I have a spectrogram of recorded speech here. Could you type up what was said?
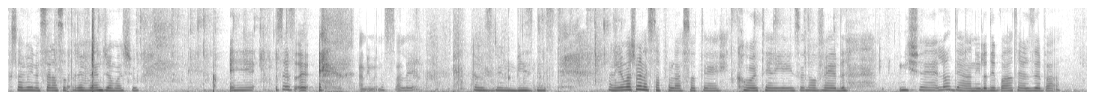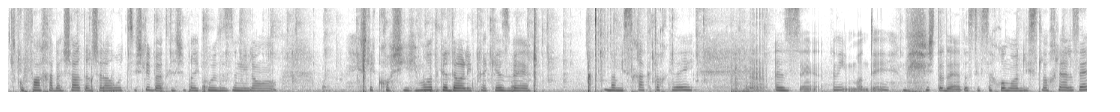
עכשיו הוא ינסה לעשות רוונג' או משהו. אה, זה, זה, אני מנסה ל... I was doing business. אני ממש מנסה פה לעשות קומטרי, זה לא עובד. מי שלא יודע, אני לא דיברתי על זה בתקופה החדשה יותר של הערוץ, יש לי בעיות קשב וריכוז, אז אני לא... יש לי קושי מאוד גדול להתרכז ב... במשחק תוך כדי. אז uh, אני מאוד uh, משתדלת, אז תצטרכו מאוד לסלוח לי על זה.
